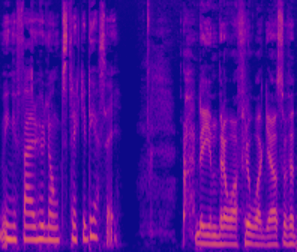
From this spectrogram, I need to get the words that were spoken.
ungefär hur långt sträcker det sig? Det är en bra fråga. Alltså för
